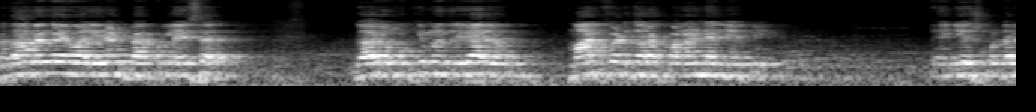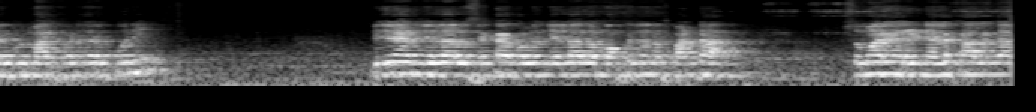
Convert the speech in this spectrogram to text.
ప్రధానంగా ఇవాళ ఇలాంటి పేపర్లు వేశారు. గౌరవ ముఖ్యమంత్రి గారు మార్కెట్ ధర కొనండి అని చెప్పి. ఏం చేసుకుంటారు ఇప్పుడు మార్కెట్ ధర కొని విజయనగరం జిల్లాలో శ్రీకాకుళం జిల్లాలో మొక్కజొన్న పంట సుమారుగా రెండు నెలల కాలంగా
